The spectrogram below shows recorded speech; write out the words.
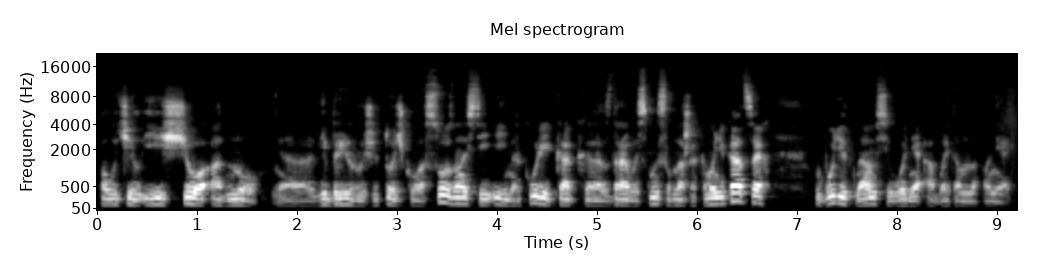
получил еще одну вибрирующую точку осознанности, и Меркурий, как здравый смысл в наших коммуникациях, будет нам сегодня об этом наполнять.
